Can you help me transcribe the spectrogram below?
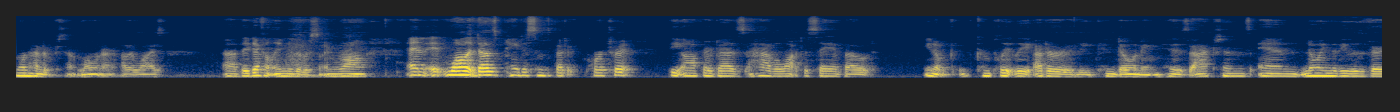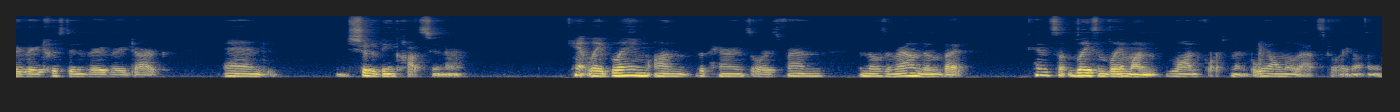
100% loner. Otherwise, uh, they definitely knew there was something wrong. And it, while it does paint a sympathetic portrait, the author does have a lot to say about, you know, completely, utterly condoning his actions and knowing that he was very, very twisted and very, very dark and should have been caught sooner. Can't lay blame on the parents or his friends and those around him, but can lay some blame on law enforcement. But we all know that story, don't we?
